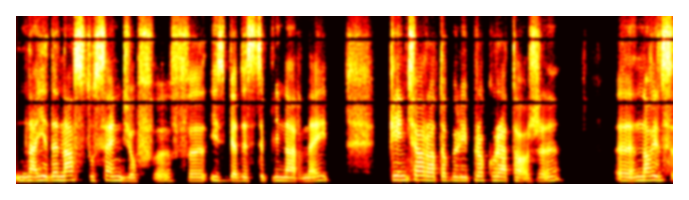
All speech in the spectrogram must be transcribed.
na 11 sędziów w Izbie Dyscyplinarnej pięcioro to byli prokuratorzy. No więc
